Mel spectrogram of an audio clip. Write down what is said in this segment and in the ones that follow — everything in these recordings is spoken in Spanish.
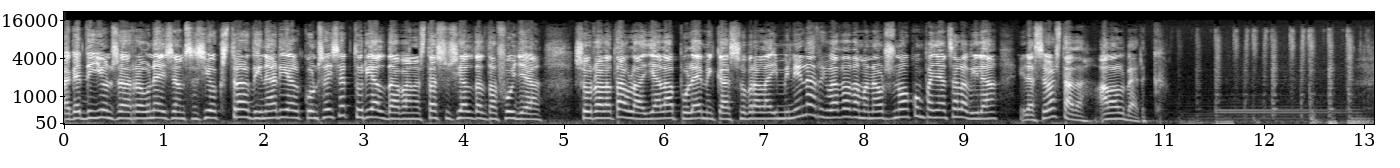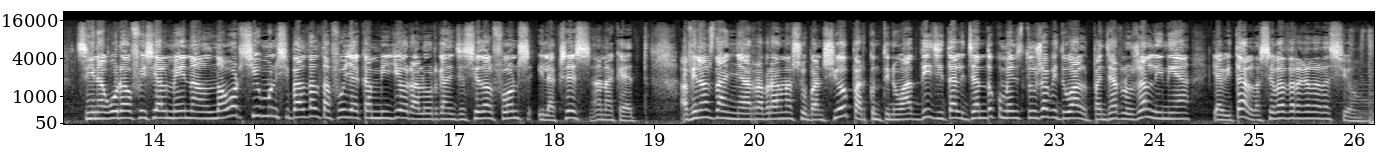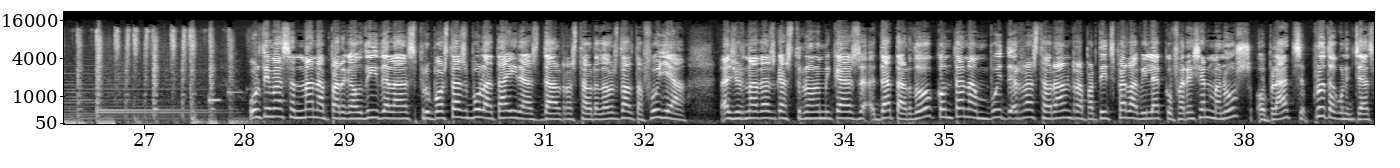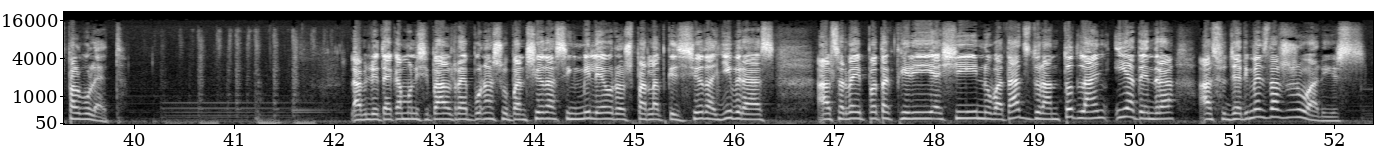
Aquest dilluns es reuneix en sessió extraordinària el Consell Sectorial de Benestar Social d'Altafulla. Sobre la taula hi ha la polèmica sobre la imminent arribada de menors no acompanyats a la vila i la seva estada a l'alberg. S'inaugura oficialment el nou arxiu municipal d'Altafulla que millora l'organització del fons i l'accés en aquest. A finals d'any es rebrà una subvenció per continuar digitalitzant documents d'ús habitual, penjar-los en línia i evitar la seva degradació. Última setmana per gaudir de les propostes boletaires dels restauradors d'Altafulla. Les jornades gastronòmiques de tardor compten amb 8 restaurants repartits per la vila que ofereixen menús o plats protagonitzats pel bolet. La Biblioteca Municipal rep una subvenció de 5.000 euros per l'adquisició de llibres. El servei pot adquirir així novetats durant tot l'any i atendre els suggeriments dels usuaris.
